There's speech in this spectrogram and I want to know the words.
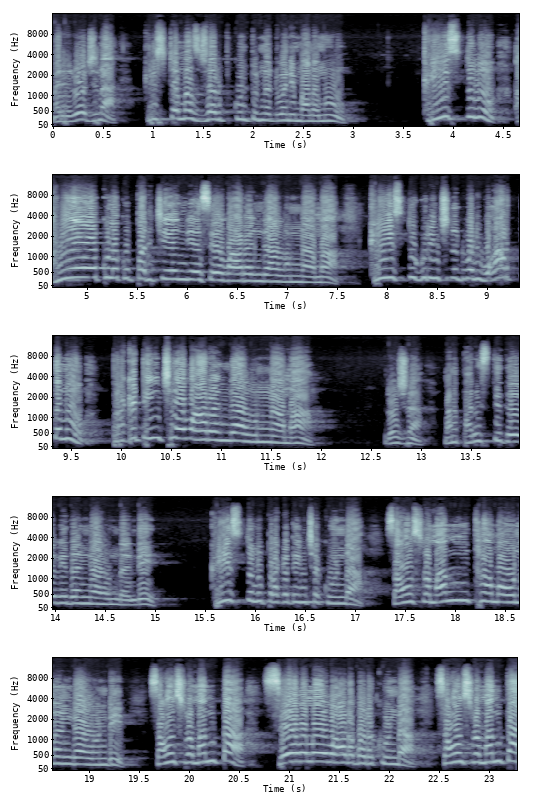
మరి రోజున క్రిస్టమస్ జరుపుకుంటున్నటువంటి మనము క్రీస్తును అనేకులకు పరిచయం చేసే వారంగా ఉన్నామా? క్రీస్తు గురించినటువంటి వార్తను ప్రకటించే వారంగా ఉన్నామా? రోజున మన పరిస్థితి ఏ విధంగా ఉందండి? క్రీస్తును ప్రకటించకుండా సంవత్సరం అంతా మౌనంగా ఉండి సంవత్సరం అంతా సేవలో వాడబడకుండా సంవత్సరం అంతా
